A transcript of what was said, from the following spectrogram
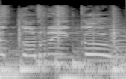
Puerto Rico.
